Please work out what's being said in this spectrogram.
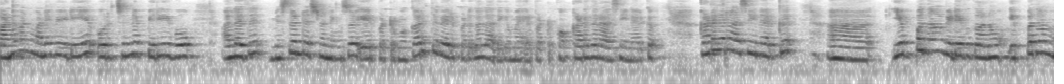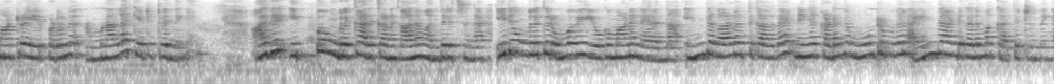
கணவன் மனைவியிடையே ஒரு சின்ன பிரிவோ அல்லது மிஸ் அண்டர்ஸ்டாண்டிங்ஸோ ஏற்பட்டிருக்கும். கருத்து வேறுபாடுகள் அதிகமாக ஏற்பட்டிருக்கும். கடகராசினருக்கு கடகராசினருக்கு எப்போ தான் விடைவு காலம் எப்போ தான் மாற்றம் ஏற்படும்னு ரொம்ப நல்லா கேட்டுட்டு இருந்தீங்க அது இப்போ உங்களுக்கு அதுக்கான காலம் வந்துருச்சுங்க. இது உங்களுக்கு ரொம்பவே யோகமான நேரம் தான் காரணத்துக்காக தான் நீங்கள் கடந்த மூன்று முதல் ஐந்து ஆண்டு காலமாக காத்துட்டு இருந்தீங்க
